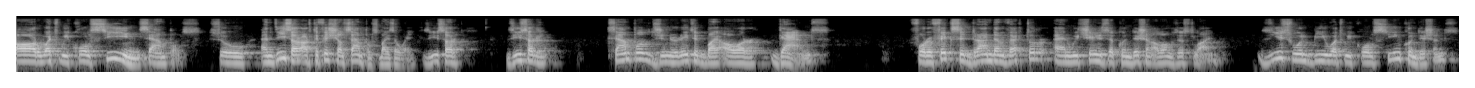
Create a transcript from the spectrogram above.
are what we call seen samples. So, and these are artificial samples, by the way. These are, these are samples generated by our GANs for a fixed random vector, and we change the condition along this line. These will be what we call seen conditions,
